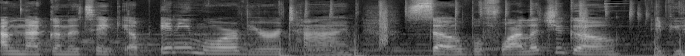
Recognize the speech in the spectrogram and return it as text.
I'm not gonna take up any more of your time. So before I let you go, if you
